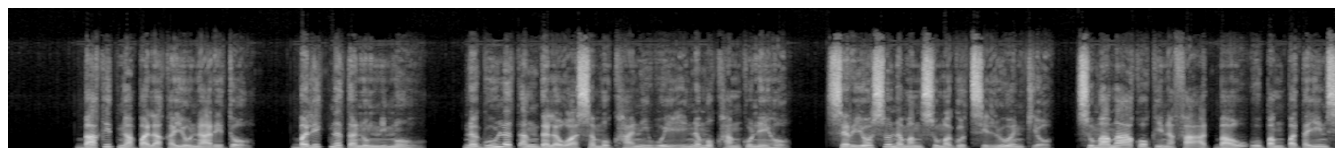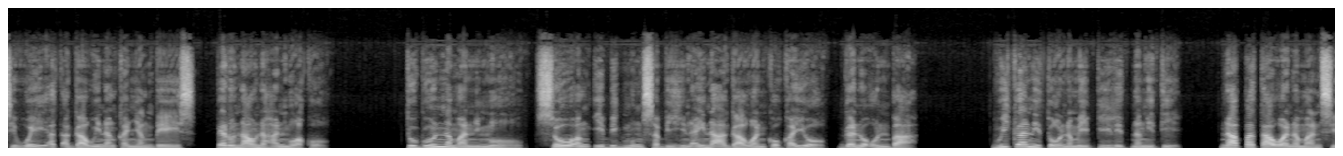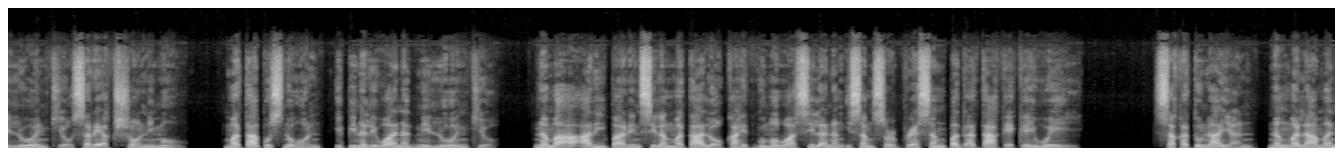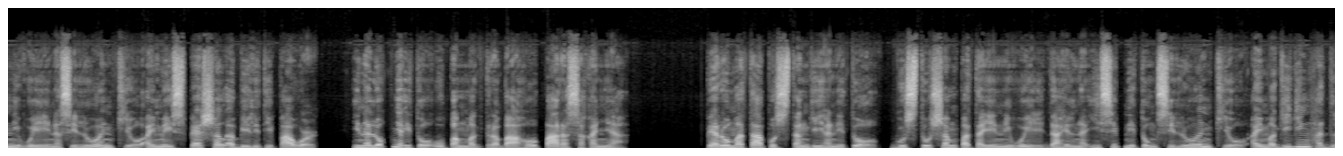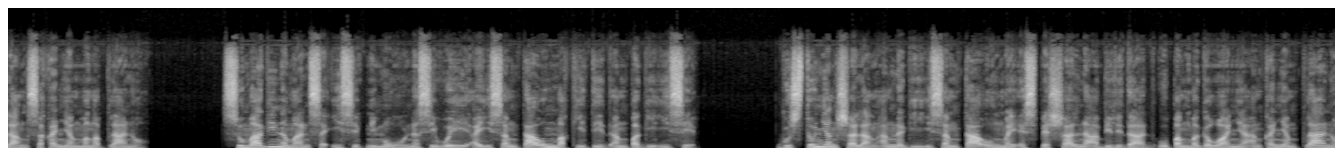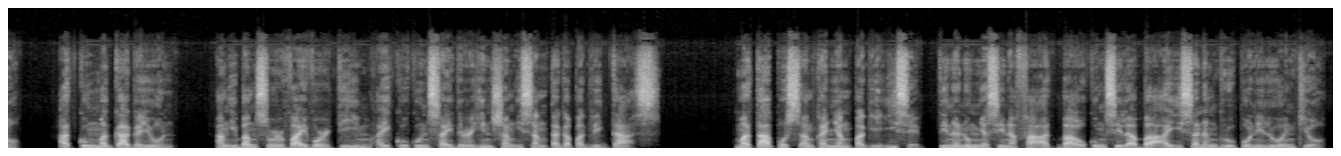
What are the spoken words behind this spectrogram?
Bakit nga pala kayo narito? Balik na tanong ni Mo. Nagulat ang dalawa sa mukha ni Wei na mukhang kuneho. Seryoso namang sumagot si Luankyo, sumama ako kina Fa at Bao upang patayin si Wei at agawin ang kanyang base, pero naunahan mo ako. Tugon naman ni Mo, so ang ibig mong sabihin ay naagawan ko kayo, ganoon ba? Wika nito na may pilit ng ngiti. Napatawa naman si Luankyo sa reaksyon ni Mo. Matapos noon, ipinaliwanag ni Luankyo na maaari pa rin silang matalo kahit gumawa sila ng isang sorpresang pag-atake kay Wei. Sa katunayan, nang malaman ni Wei na si Luan Kyo ay may special ability power, inalok niya ito upang magtrabaho para sa kanya. Pero matapos tanggihan ito, gusto siyang patayin ni Wei dahil naisip nitong si Luan Kyo ay magiging hadlang sa kanyang mga plano. Sumagi naman sa isip ni Mo na si Wei ay isang taong makitid ang pag-iisip. Gusto niyang siya lang ang nag-iisang taong may espesyal na abilidad upang magawa niya ang kanyang plano, at kung magkagayon, ang ibang survivor team ay kukonsiderahin siyang isang tagapagligtas. Matapos ang kanyang pag-iisip, tinanong niya sina Fa at Bao kung sila ba ay isa ng grupo ni Luenkyo.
